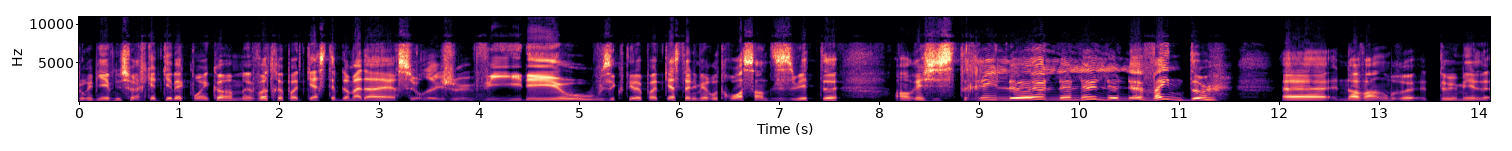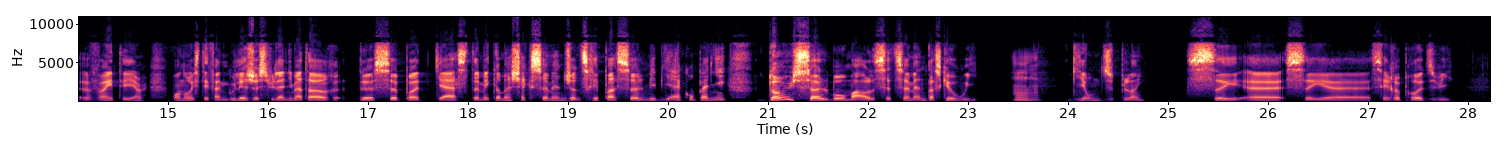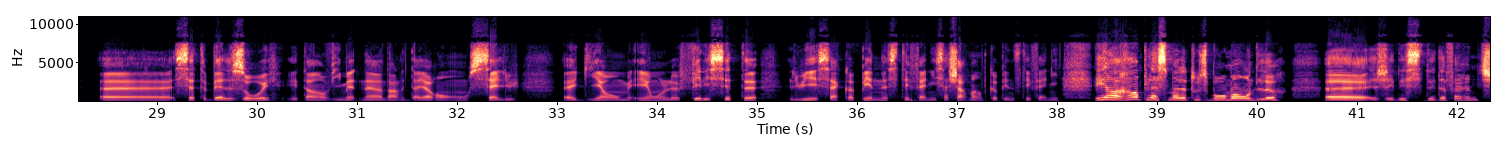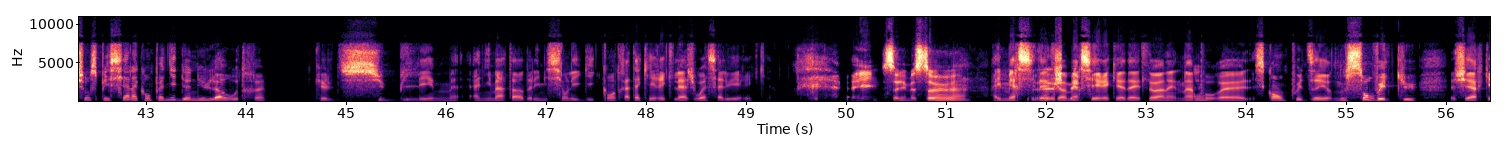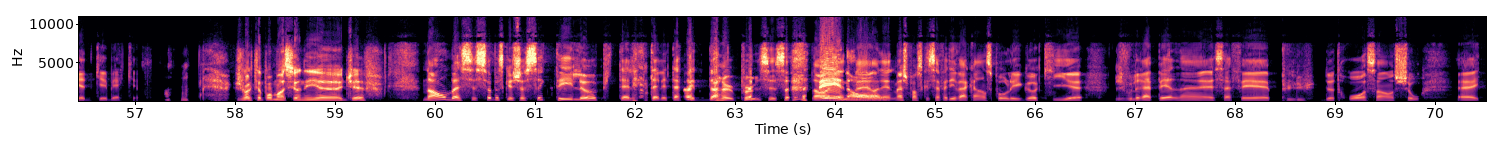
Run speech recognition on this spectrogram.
bonjour et bienvenue sur arcadequebec.com, votre podcast hebdomadaire sur le jeu vidéo. Vous écoutez le podcast numéro 318, euh, enregistré le, le, le, le, 22 euh, novembre 2021. Mon nom est Stéphane Goulet, je suis l'animateur de ce podcast. Mais comme à chaque semaine, je ne serai pas seul, mais bien accompagné d'un seul beau mâle cette semaine, parce que oui, Hmm. Guillaume Duplain s'est euh, euh, reproduit. Euh, cette belle Zoé est en vie maintenant. D'ailleurs, on, salue euh, Guillaume et on le félicite, euh, lui et sa copine Stéphanie, sa charmante copine Stéphanie. Et en remplacement de tout ce beau monde-là, j'ai décidé de faire un petit show spécial accompagné de nul autre que du sublime animateur de l'émission Les Geeks contre-attaque, Éric Lajoie. Salut Éric. Hey, salut, mister. Hey, merci Euh, d'être je- là. Merci Eric d'être là, honnêtement, Ouais. pour euh, ce qu'on peut dire, nous sauver le cul chez Arcade Québec. Je vois que tu n'as pas mentionné euh, Jeff. Non, ben c'est ça, parce que je sais que tu es là, puis tu allais, taper dedans un peu, c'est ça. Non, Eh honnêtement, non. honnêtement, je pense que ça fait des vacances pour les gars qui, je vous le rappelle, hein, ça fait plus de 300 shows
